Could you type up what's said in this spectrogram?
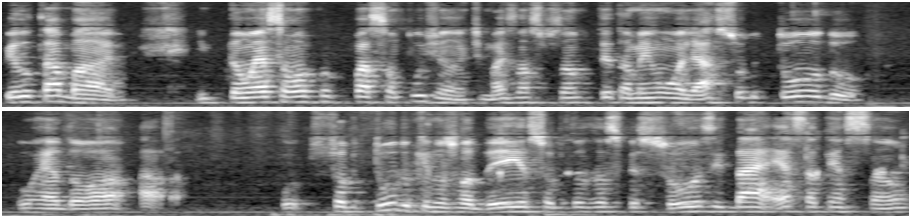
pelo trabalho. Então, essa é uma preocupação pujante, mas nós precisamos ter também um olhar sobre todo o redor, sobre tudo que nos rodeia, sobre todas as pessoas e dar essa atenção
